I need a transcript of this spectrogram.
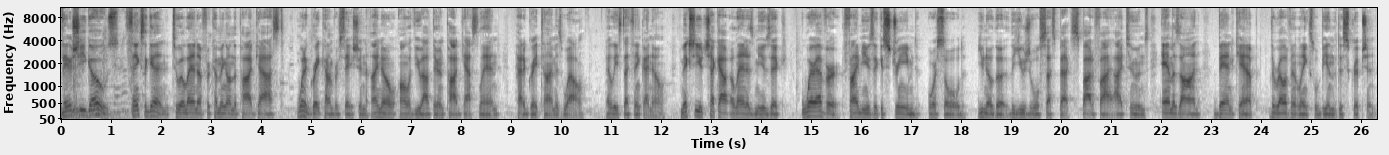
There she goes. Thanks again to Alana for coming on the podcast. What a great conversation. I know all of you out there in podcast land had a great time as well. At least I think I know. Make sure you check out Alana's music wherever fine music is streamed or sold. You know the, the usual suspects Spotify, iTunes, Amazon, Bandcamp. The relevant links will be in the description.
